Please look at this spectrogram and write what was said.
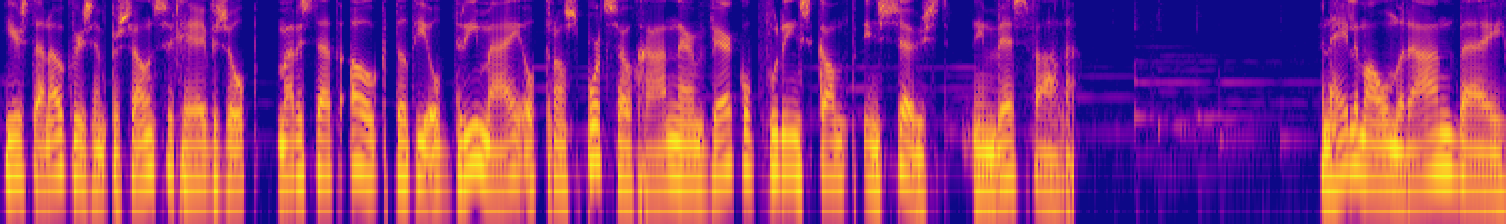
Hier staan ook weer zijn persoonsgegevens op, maar er staat ook dat hij op 3 mei op transport zou gaan naar een werkopvoedingskamp in Zeust, in Westfalen. En helemaal onderaan, bij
